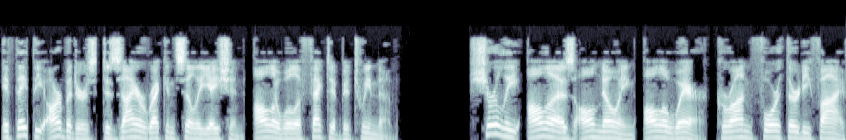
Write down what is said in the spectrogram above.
If they the arbiters desire reconciliation, Allah will effect it between them. Surely, Allah is all-knowing, all-aware. Quran 4:35.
